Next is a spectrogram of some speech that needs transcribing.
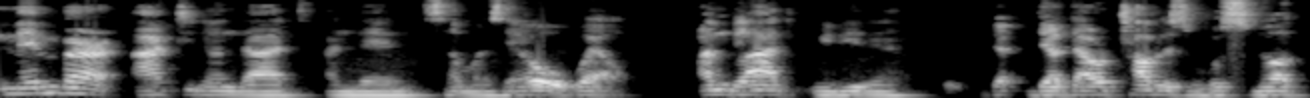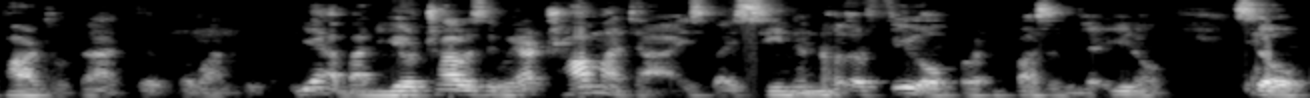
remember acting on that, and then someone say, "Oh, well, I'm glad we didn't." That our travelers was not part of that. The, the one, yeah, but your travelers we are traumatized by seeing another field passenger, you know. So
